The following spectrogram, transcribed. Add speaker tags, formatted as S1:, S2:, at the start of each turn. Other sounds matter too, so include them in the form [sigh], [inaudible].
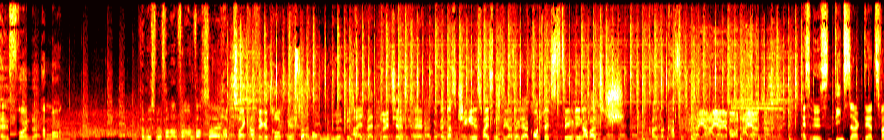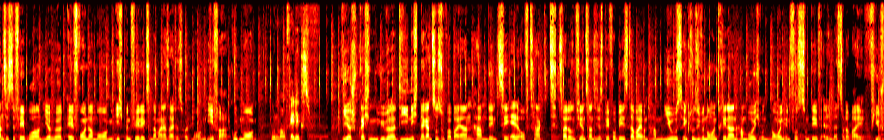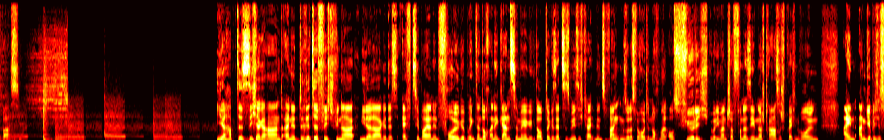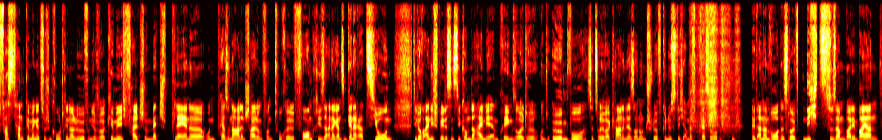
S1: Elf Freunde am Morgen.
S2: Da müssen wir von Anfang an wach sein.
S3: Hab zwei Kaffee getrunken.
S4: Musst du einmal umrühren, bitte.
S3: Ein Wettbrötchen.
S5: Also wenn das ein Schiri ist, weiß nicht, Digga. Soll der Cornflakes 10 gehen, aber...
S4: Das ist kalter Kaffee.
S3: Sag ja Eier, wir brauchen Eier.
S6: Es ist Dienstag, der 20. Februar und ihr hört Elf Freunde am Morgen. Ich bin Felix und an meiner Seite ist heute Morgen Eva. Guten Morgen.
S7: Guten Morgen, Felix.
S6: Wir sprechen über die nicht mehr ganz so super Bayern, haben den CL-Auftakt 2024 des BVBs dabei und haben News inklusive neuen Trainer in Hamburg und neuen Infos zum DFL-Investor dabei. Viel Spaß. Ihr habt es sicher geahnt, eine dritte Pflichtspielniederlage des FC Bayern in Folge bringt dann doch eine ganze Menge geglaubter Gesetzesmäßigkeiten ins Wanken, so dass wir heute nochmal ausführlich über die Mannschaft von der Sebener Straße sprechen wollen. Ein angebliches Fast-Handgemenge zwischen Co-Trainer Löw und Joshua Kimmich, falsche Matchpläne und Personalentscheidungen von Tuchel, Formkrise einer ganzen Generation, die doch eigentlich spätestens die kommende Heim-EM prägen sollte. Und irgendwo sitzt Oliver Kahn in der Sonne und schlürft genüsslich am Espresso. Mit anderen Worten, es läuft nichts zusammen bei den Bayern.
